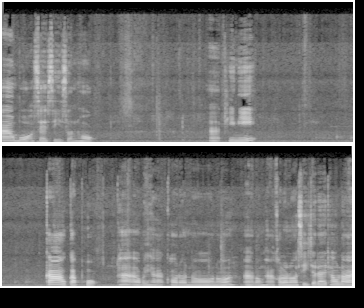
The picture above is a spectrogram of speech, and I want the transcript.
9บวกเศษ4ส่วน6อะทีนี้ 9 กับ 6 ถ้าเอาไปหาคอรนอเนาะอะลองหาคอรนอซิจะได้เท่าไหร่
